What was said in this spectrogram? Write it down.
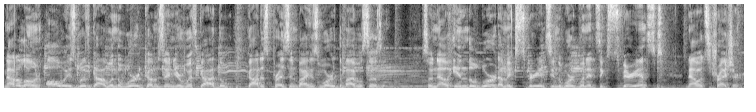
Not alone, always with God. When the word comes in, you're with God. The, God is present by his word, the Bible says it. So now in the word, I'm experiencing the word. When it's experienced, now it's treasure.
